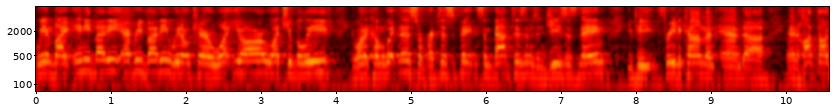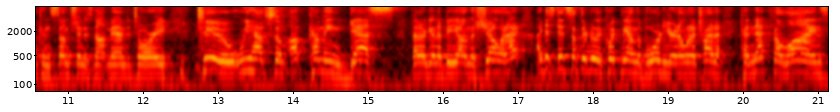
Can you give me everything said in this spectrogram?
We invite anybody, everybody. We don't care what you are, what you believe. You want to come witness or participate in some baptisms in Jesus' name? You'd be free to come, and and uh, and hot dog consumption is not mandatory. Two, we have some upcoming guests that are going to be on the show. And I, I just did something really quickly on the board here, and I want to try to connect the lines.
